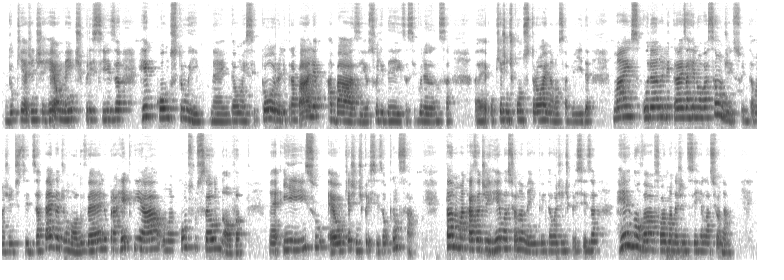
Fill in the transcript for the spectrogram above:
do que a gente realmente precisa reconstruir, né? Então, esse touro, ele trabalha a base, a solidez, a segurança, é, o que a gente constrói na nossa vida, mas Urano, ele traz a renovação disso. Então, a gente se desapega de um modo velho para recriar uma construção nova, né? E isso é o que a gente precisa alcançar. Tá numa casa de relacionamento, então a gente precisa renovar a forma da gente se relacionar.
